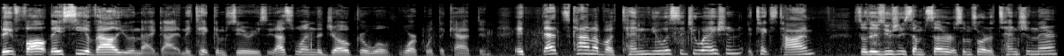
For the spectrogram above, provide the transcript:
they fall they see a value in that guy and they take him seriously. That's when the joker will work with the captain. It that's kind of a tenuous situation. It takes time. So there's usually some sort of, some sort of tension there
